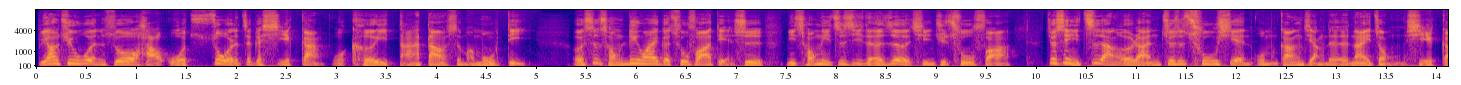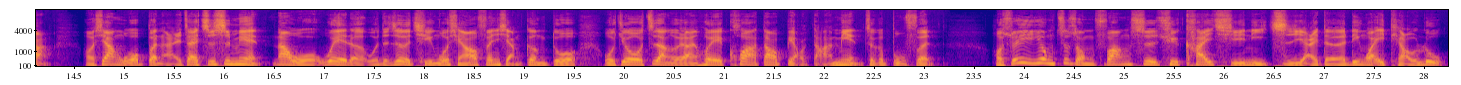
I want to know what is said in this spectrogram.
不要去问说，好，我做了这个斜杠，我可以达到什么目的，而是从另外一个出发点，是你从你自己的热情去出发。就是你自然而然就是出现我们刚刚讲的那一种斜杠，好像我本来在知识面，那我为了我的热情，我想要分享更多，我就自然而然会跨到表达面这个部分，哦，所以用这种方式去开启你职涯的另外一条路，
